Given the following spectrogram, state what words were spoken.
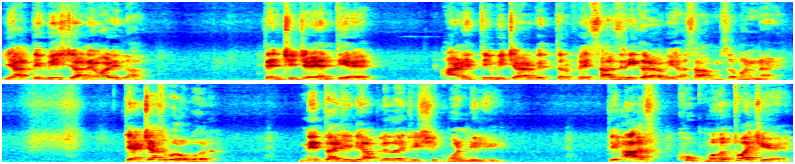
या तेवीस जानेवारीला त्यांची जयंती आहे आणि ती विचारवेदतर्फे साजरी करावी असं आमचं म्हणणं आहे. त्याच्याचबरोबर नेताजींनी आपल्याला जी शिकवण दिली ती आज खूप महत्त्वाची आहे.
